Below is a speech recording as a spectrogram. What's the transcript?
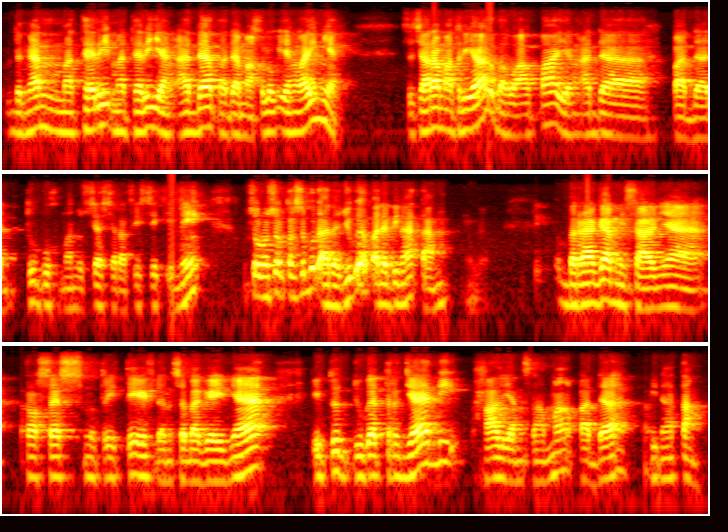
dengan materi-materi yang ada pada makhluk yang lainnya. Secara material bahwa apa yang ada pada tubuh manusia secara fisik ini, unsur-unsur tersebut ada juga pada binatang. Beragam misalnya proses nutritif dan sebagainya itu juga terjadi hal yang sama pada binatang.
